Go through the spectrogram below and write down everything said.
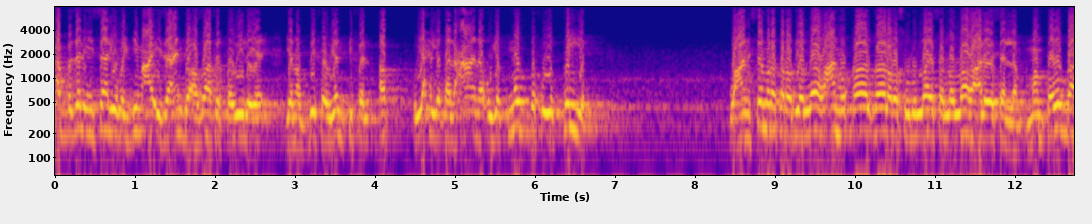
حبذا الإنسان يوم الجمعة إذا عنده أظافر طويلة ينظفها وينتف الأرض ويحلق العانة ويتنظف ويطيب. وعن سمرة رضي الله عنه قال قال رسول الله صلى الله عليه وسلم من توضأ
